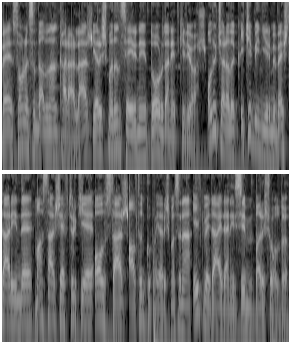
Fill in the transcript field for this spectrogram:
ve sonrasında alınan kararlar yarışmanın seyrini doğrudan etkiliyor. 13 Aralık 2025 tarihinde MasterChef Türkiye All Star Altın Kupa yarışmasına ilk veda eden isim Barış oldu.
